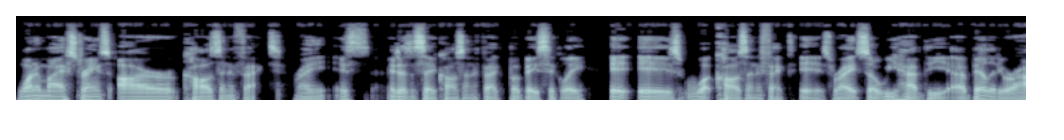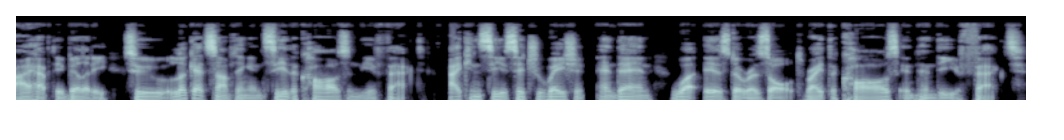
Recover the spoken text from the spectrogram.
One of my strengths are cause and effect, right? It's, it doesn't say cause and effect, but basically it is what cause and effect is, right? So we have the ability, or I have the ability to look at something and see the cause and the effect. I can see a situation and then what is the result, right? The cause and then the effect,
